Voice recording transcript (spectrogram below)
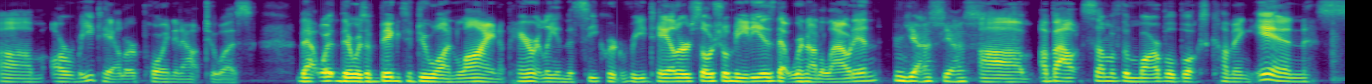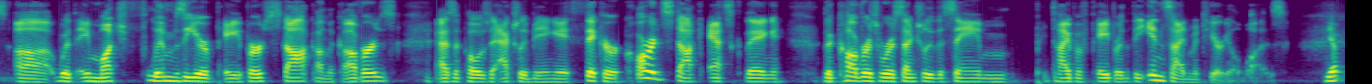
um, our retailer pointed out to us that w- there was a big to do online, apparently in the secret retailer social medias that we're not allowed in, Yes, yes. um, about some of the Marvel books coming in uh, with a much flimsier paper stock on the covers, as opposed to actually being a thicker cardstock esque thing. The covers were essentially the same type of paper that the inside material was. Yep.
